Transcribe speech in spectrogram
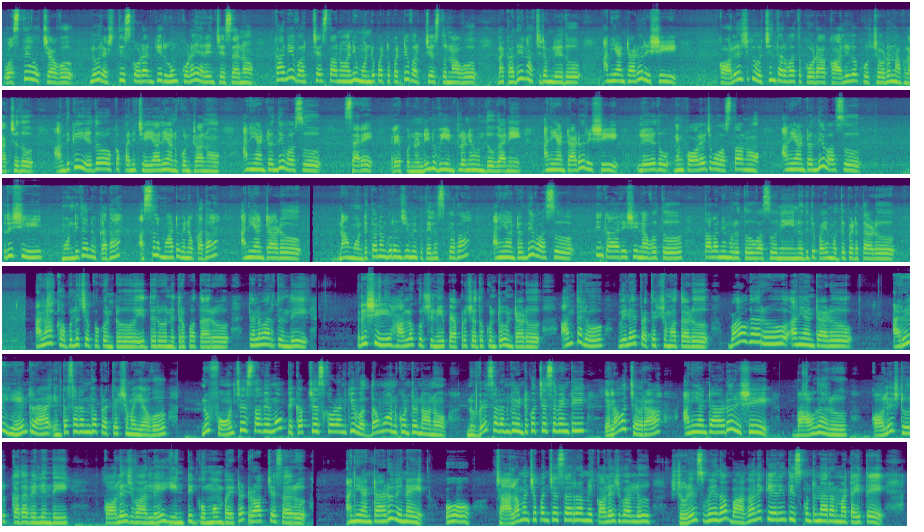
వస్తే వచ్చావు. నువ్వు రెస్ట్ తీసుకోవడానికి రూమ్ కూడా అరేంజ్ చేశాను. కానీ వర్క్ చేస్తాను అని మొండు పట్టు పట్టి వర్క్ చేస్తున్నావు. నాకు అదే నచ్చడం లేదు అని అంటాడు రిషి. కాలేజీకి వచ్చిన తర్వాత కూడా ఖాళీగా కూర్చోవడం నాకు నచ్చదు. అందుకే ఏదో ఒక పని చేయాలి అనుకుంటాను అని అంటుంది వసు. సరే రేపు నుండి నువ్వు ఇంట్లోనే ఉందో కానీ అని అంటాడు రిషి. లేదు నేను కాలేజీకి వస్తాను అని అంటుంది వసు. రిషి మొండితను కదా? అస్సలు మాట వినవు కదా? అని అంటాడు. నా మొండితనం గురించి మీకు తెలుసు కదా? అని అంటుంది వసు. ఇంకా రిషి నవ్వుతూ తల నిమురుతూ వసుని నుదుటిపై ముద్దు పెడతాడు. అలా కబుర్లు చెప్పుకుంటూ ఇద్దరు నిద్రపోతారు. తెల్లవారుతుంది. రిషి హాల్లో కూర్చుని పేపర్ చదువుకుంటూ ఉంటాడు. అంతలో వినయ్ ప్రత్యక్షమవుతాడు. బావగారు అని అంటాడు. అరే ఏంట్రా ఇంత సడన్గా ప్రత్యక్షమయ్యావు? నువ్వు ఫోన్ చేస్తావేమో పికప్ చేసుకోవడానికి వద్దాము అనుకుంటున్నాను. నువ్వే సడన్గా ఇంటికి వచ్చేసావేంటి ఎలా వచ్చావురా? అని అంటాడు రిషి. బావగారు కాలేజ్ టూర్కి కదా వెళ్ళింది. కాలేజ్ వాళ్ళే ఇంటి గుమ్మం బయట డ్రాప్ చేశారు అని అంటాడు వినయ్. ఓ చాలా మంచి పని చేశారా మీ కాలేజ్ వాళ్ళు. స్టూడెంట్స్ మీద బాగానే కేరింగ్ తీసుకుంటున్నారనమాట అయితే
